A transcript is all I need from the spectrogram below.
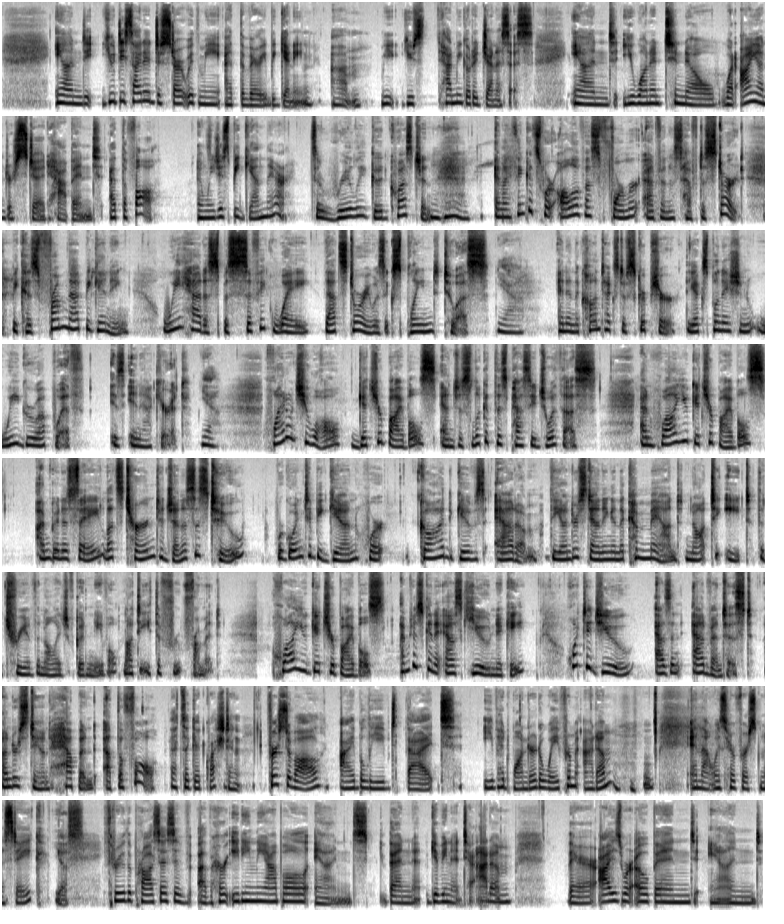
And you decided to start with me at the very beginning. Um, you, you had me go to Genesis and you wanted to know what I understood happened at the fall. And we just began there. It's a really good question. Mm-hmm. And I think it's where all of us former Adventists have to start because from that beginning, we had a specific way that story was explained to us. Yeah. And in the context of scripture, the explanation we grew up with is inaccurate. Yeah. Why don't you all get your Bibles and just look at this passage with us? And while you get your Bibles, I'm going to say, let's turn to Genesis 2. We're going to begin where God gives Adam the understanding and the command not to eat the tree of the knowledge of good and evil, not to eat the fruit from it. While you get your Bibles, I'm just going to ask you, Nikki, what did you as an Adventist understand happened at the fall? That's a good question. First of all, I believed that Eve had wandered away from Adam, and that was her first mistake. Yes. Through the process of, of her eating the apple and then giving it to Adam, their eyes were opened and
